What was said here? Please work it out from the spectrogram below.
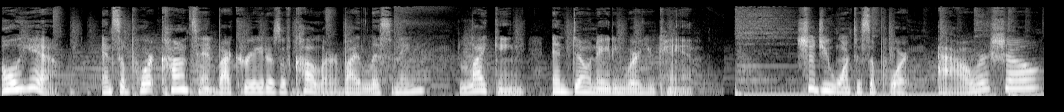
Oh, yeah, and support content by creators of color by listening, liking, and donating where you can. Should you want to support our show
